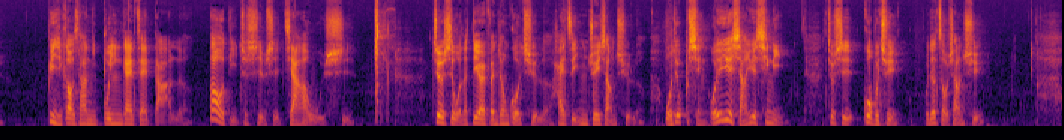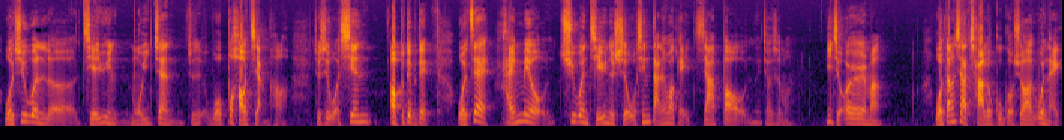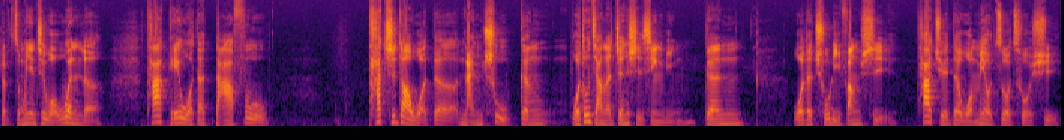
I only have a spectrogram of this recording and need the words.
并且告诉他你不应该再打了？到底这是不是家务事？就是我的第二分钟过去了，孩子已经追上去了，我就不行，我就越想越心里就是过不去，我就走上去，我去问了捷运某一站，就是我不好讲哈，就是我先。哦，不对不对，我在还没有去问捷运的时候，我先打电话给家暴，那叫什么一九二二吗？我当下查了 Google 说要问哪一个，总而言之，我问了，他给我的答复，他知道我的难处，跟我都讲了真实姓名跟我的处理方式，他觉得我没有做错事，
